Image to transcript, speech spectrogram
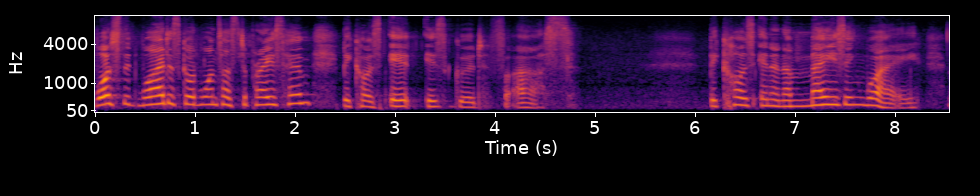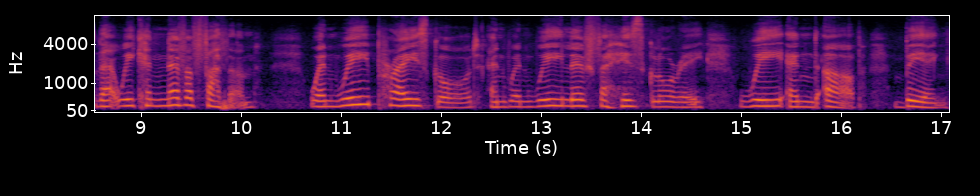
The, why does God want us to praise him? Because it is good for us. Because in an amazing way that we can never fathom, when we praise God and when we live for His glory, we end up being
